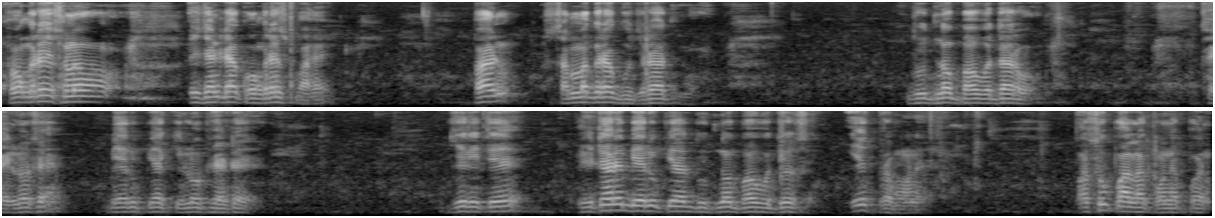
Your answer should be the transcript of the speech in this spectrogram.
કોંગ્રેસનો એજન્ડા કોંગ્રેસ પાસે. પણ સમગ્ર ગુજરાતમાં દૂધનો ભાવ વધારો થયેલો છે. બે રૂપિયા કિલો ફેટે જે રીતે લીટરે બે રૂપિયા દૂધનો ભાવ વધ્યો છે, એ જ પ્રમાણે પશુપાલકોને પણ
